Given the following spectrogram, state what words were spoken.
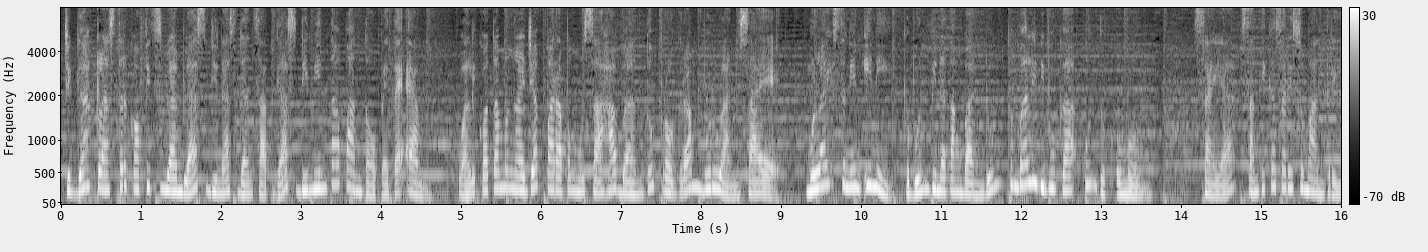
Cegah klaster COVID-19, Dinas dan Satgas diminta pantau PTM. Wali Kota mengajak para pengusaha bantu program buruan SAE. Mulai Senin ini, Kebun Binatang Bandung kembali dibuka untuk umum. Saya, Santika Sari Sumantri,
